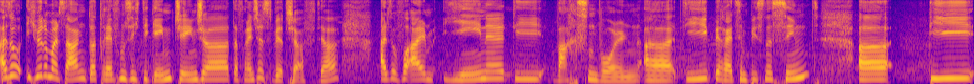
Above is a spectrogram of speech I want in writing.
Also ich würde mal sagen, dort treffen sich die Gamechanger der Franchise-Wirtschaft. Ja? Also vor allem jene, die wachsen wollen, äh, die bereits im Business sind, äh, die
